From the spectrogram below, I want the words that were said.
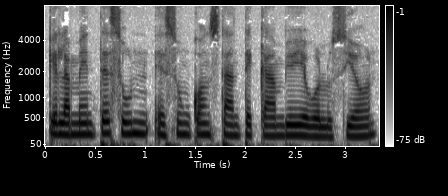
Que la mente es un, es un constante cambio y evolución.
